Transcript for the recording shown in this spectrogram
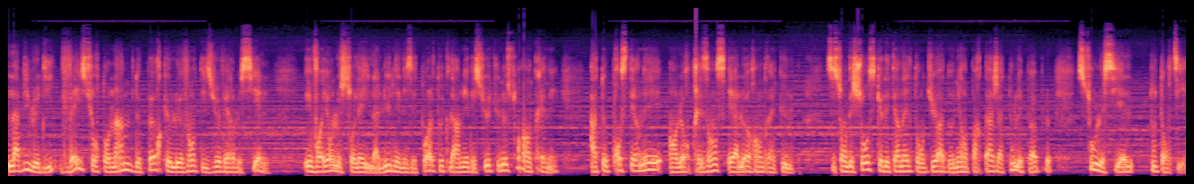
La Bible dit, Veille sur ton âme de peur que levant tes yeux vers le ciel et voyant le soleil, la lune et les étoiles, toute l'armée des cieux, tu ne sois entraîné à te prosterner en leur présence et à leur rendre un culte. Ce sont des choses que l'Éternel ton Dieu a données en partage à tous les peuples sous le ciel tout entier.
